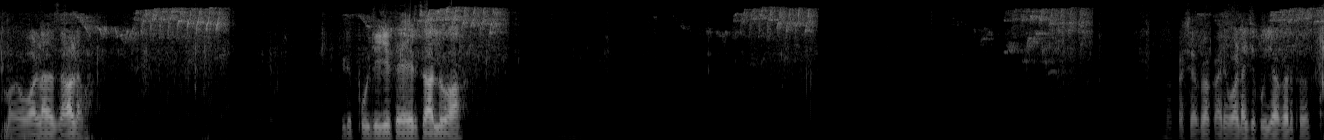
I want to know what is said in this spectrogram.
बघा वडा झाड. इकडे पूजेची तयारी चालू हा कशा प्रकारे वडाची पूजा करतात.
